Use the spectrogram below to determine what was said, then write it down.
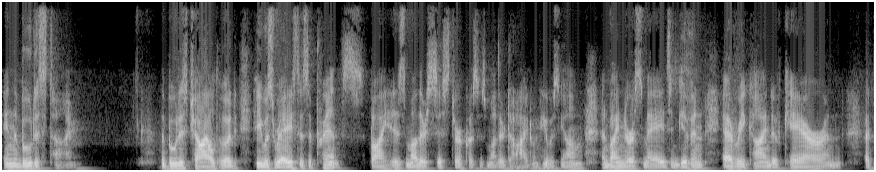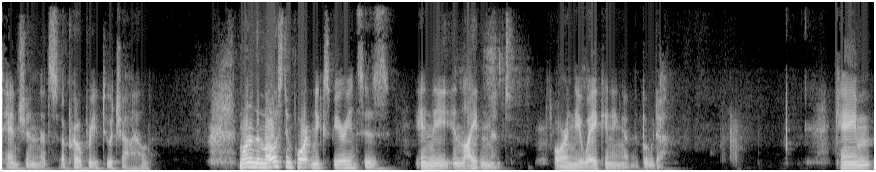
in the Buddhist time. The Buddhist childhood, he was raised as a prince by his mother's sister, because his mother died when he was young, and by nursemaids and given every kind of care and attention that's appropriate to a child. One of the most important experiences in the Enlightenment or in the awakening of the Buddha, came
